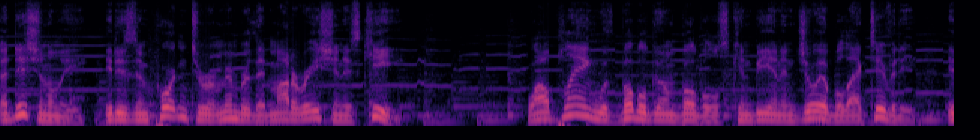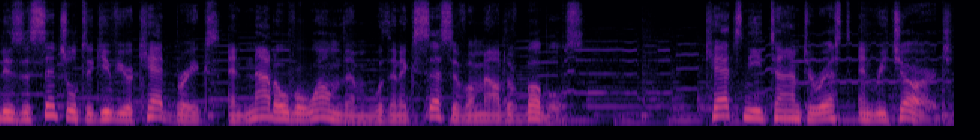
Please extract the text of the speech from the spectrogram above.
Additionally, it is important to remember that moderation is key. While playing with bubblegum bubbles can be an enjoyable activity, it is essential to give your cat breaks and not overwhelm them with an excessive amount of bubbles. Cats need time to rest and recharge,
